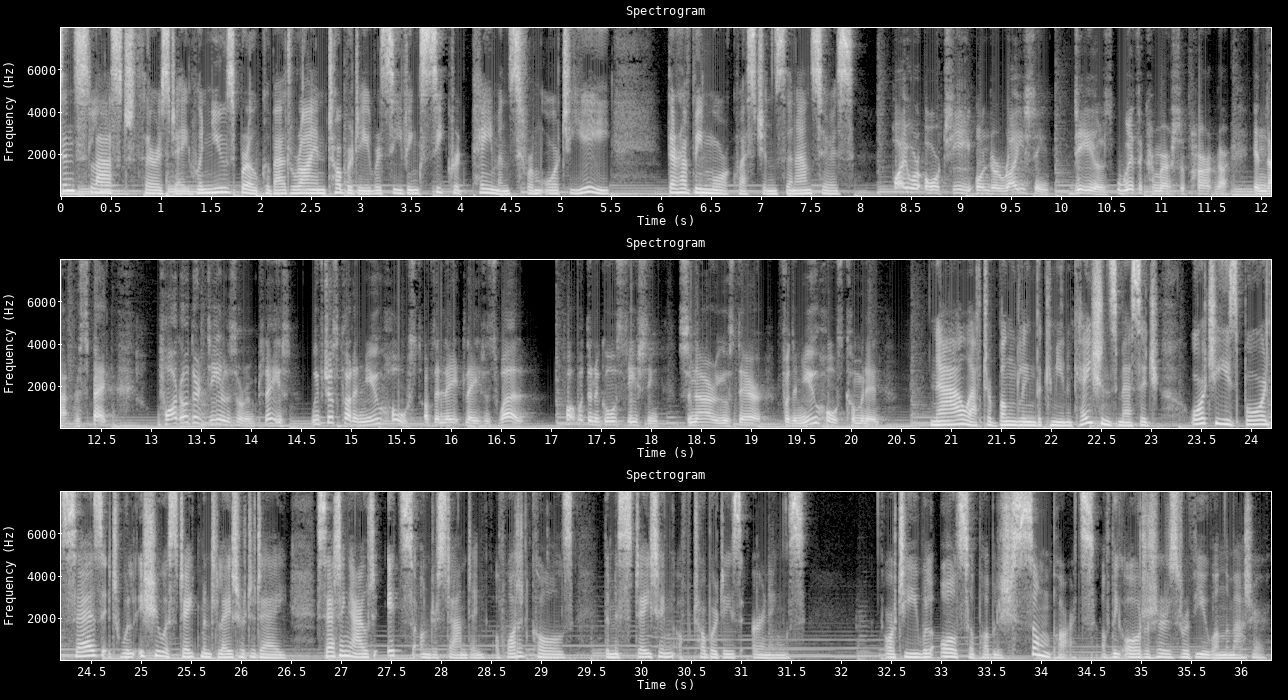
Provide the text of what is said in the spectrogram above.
Since last Thursday, when news broke about Ryan Tubridy receiving secret payments from RTE, there have been more questions than answers. Why were RTE underwriting deals with a commercial partner in that respect? What other deals are in place? We've just got a new host of the Late Late as well. What were the negotiating scenarios there for the new host coming in? Now, after bungling the communications message, RTE's board says it will issue a statement later today, setting out its understanding of what it calls the misstating of Tubridy's earnings. RTE will also publish some parts of the auditor's review on the matter.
